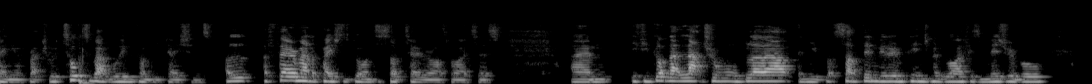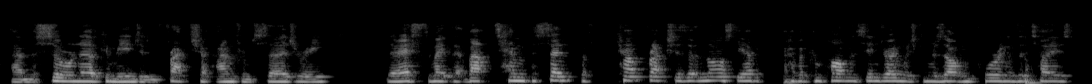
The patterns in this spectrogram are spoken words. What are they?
calcaneal fracture. We've talked about wound complications. A, a fair amount of patients go on to subtalar arthritis. Um, if you've got that lateral wall blowout and you've got subfibular impingement, life is miserable. Um, the sural nerve can be injured in fracture and from surgery. They estimate that about 10% of count fractures that are nasty have, have a compartment syndrome, which can result in clawing of the toes.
